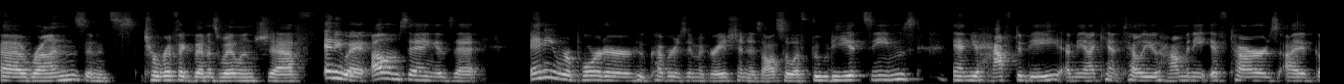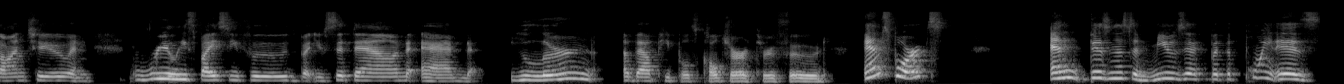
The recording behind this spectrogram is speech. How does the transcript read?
uh, runs, and it's terrific Venezuelan chef. Anyway, all I'm saying is that any reporter who covers immigration is also a foodie, it seems, and you have to be. I mean, I can't tell you how many iftars I've gone to and really spicy foods, but you sit down and you learn about people's culture through food and sports and business and music. But the point is,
